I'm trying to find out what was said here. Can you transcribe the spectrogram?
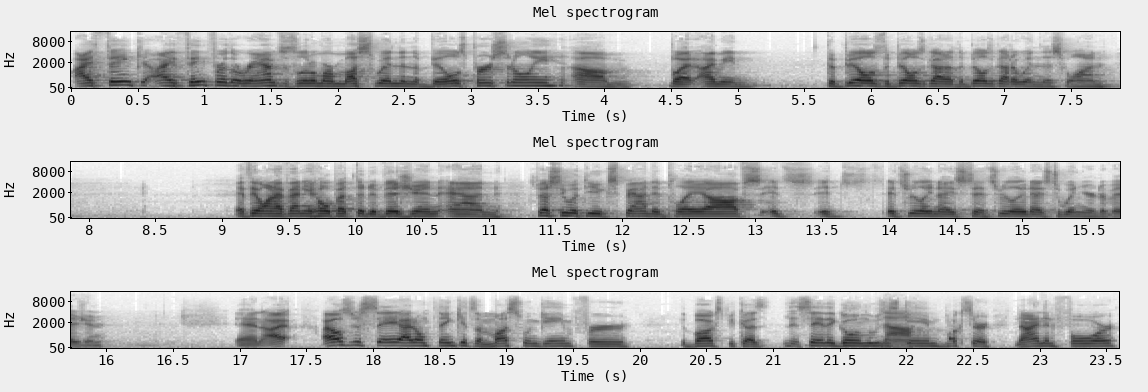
I think I think for the Rams it's a little more must-win than the Bills personally. Um, but I mean, the Bills, the Bills got to the Bills got to win this one if they want to have any hope at the division, and especially with the expanded playoffs, it's it's it's really nice to it's really nice to win your division. And I I also just say I don't think it's a must-win game for the Bucks because say they go and lose nah. this game, Bucks are nine and four,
